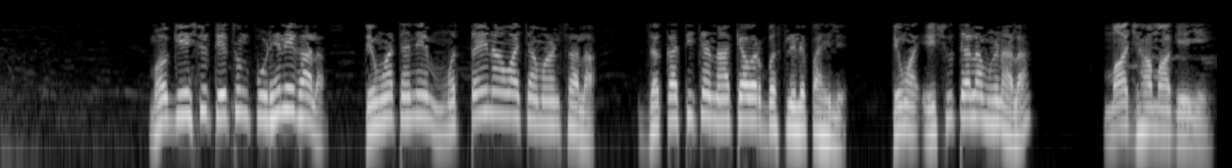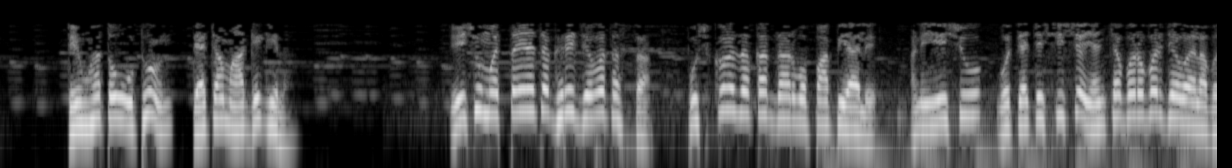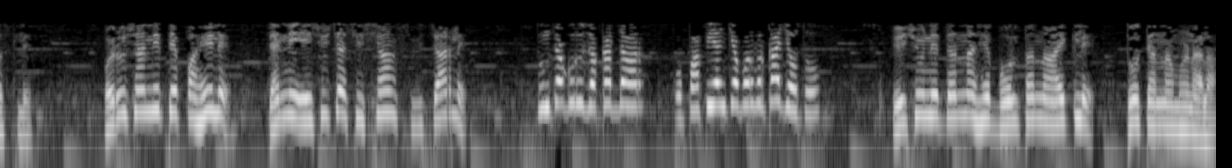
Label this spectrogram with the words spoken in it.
मग येशू तेथून पुढे निघाला. तेव्हा त्याने मत्तय नावाच्या माणसाला जकातीच्या नाक्यावर बसलेले पाहिले. तेव्हा येशू त्याला म्हणाला माझ्या मागे ये. तेव्हा तो उठून त्याच्यामागे गेला. येशू मत्तयाच्या घरी जेवत असता पुष्कळ जकातदार व पापी आले आणि येशू व त्याचे शिष्य यांच्याबरोबर जेवायला बसले. परुषांनी ते पाहिले त्यांनी येशूच्या शिष्यांस विचारले तुमचा गुरु जकातदार व पापी यांच्या बरोबर का जेवतो? येशूने त्यांना हे बोलताना ऐकले तो त्यांना म्हणाला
